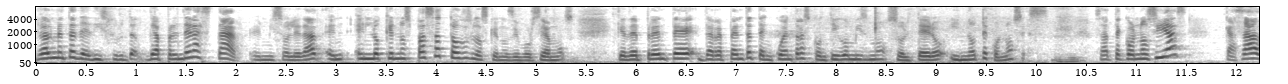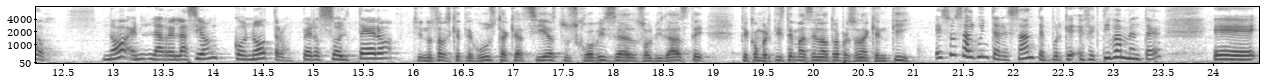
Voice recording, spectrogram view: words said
realmente de disfrutar, de aprender a estar en mi soledad, en, en lo que nos pasa a todos los que nos divorciamos, que de repente, de repente te encuentras contigo mismo soltero y no te conoces. O sea, te conocías casado, ¿no? En la relación con otro, pero soltero Si no sabes qué te gusta, qué hacías, tus hobbies, los olvidaste, te convertiste más en la otra persona que en ti. Eso es algo interesante porque efectivamente eh,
